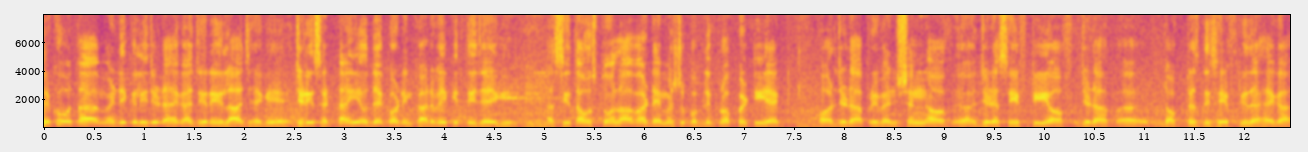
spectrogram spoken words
ਦੇਖੋ, ਉਹ ਤਾਂ ਮੈਡੀਕਲੀ ਜਿਹੜਾ ਹੈਗਾ, ਜਿਹੜੇ ਇਲਾਜ ਹੈਗੇ, ਜਿਹੜੀ ਸੱਟਾਂ ਹੀ ਉਹਦੇ ਅਕੋਰਡਿੰਗ ਕਾਰਵਾਈ ਕੀਤੀ ਜਾਏਗੀ। ਅਸੀਂ ਤਾਂ ਉਸ ਤੋਂ ਇਲਾਵਾ damage to public property act ਔਰ ਜਿਹੜਾ ਪ੍ਰੀਵੈਂਸ਼ਨ ਆਫ ਜਿਹੜਾ ਸੇਫਟੀ ਆਫ ਜਿਹੜਾ ਡਾਕਟਰਸ ਦੀ ਸੇਫਟੀ ਦਾ ਹੈਗਾ,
